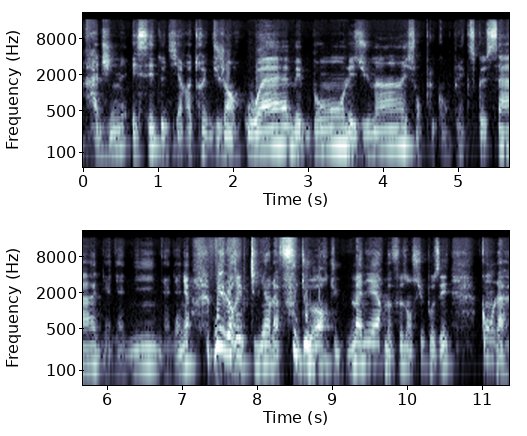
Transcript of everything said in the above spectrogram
Rajin essaie de dire un truc du genre ouais mais bon les humains ils sont plus complexes que ça gna gna gna gna gna mais le reptilien la fout dehors d'une manière me faisant supposer qu'on la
